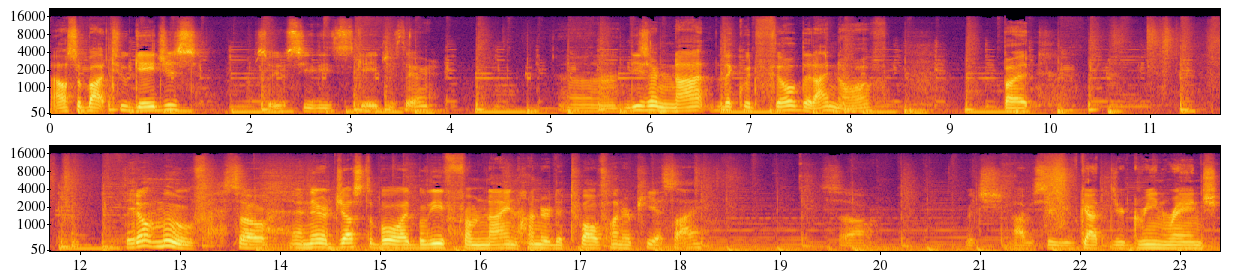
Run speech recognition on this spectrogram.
I also bought two gauges, so you'll see these gauges there. Uh, these are not liquid filled that I know of, but they don't move. So, and they're adjustable, I believe, from 900 to 1200 psi. So, which obviously you've got your green range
